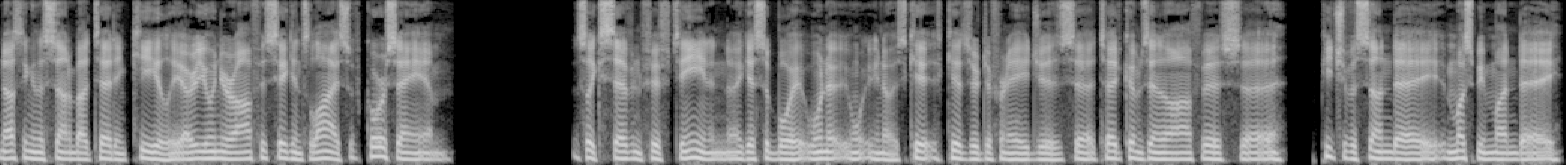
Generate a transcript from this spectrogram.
nothing in the sun about Ted and Keeley. Are you in your office? Higgins lies. Of course I am. It's like seven fifteen, and I guess a boy, one, you know, his, his kids are different ages. Uh, Ted comes in the office. Uh, peach of a Sunday. It must be Monday.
